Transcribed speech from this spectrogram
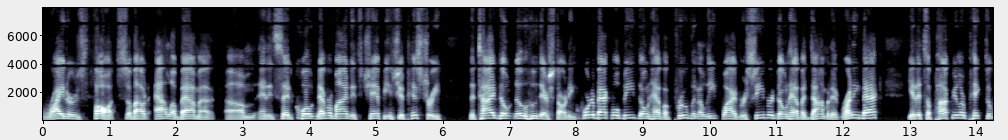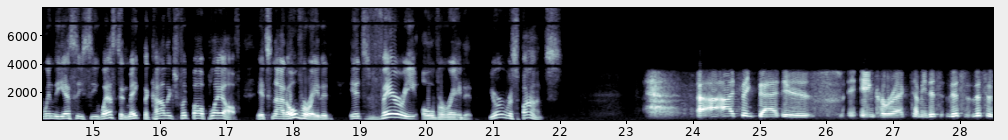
writer's thoughts about Alabama, um, and it said, "quote Never mind its championship history." The Tide don't know who their starting quarterback will be, don't have a proven elite wide receiver, don't have a dominant running back, yet it's a popular pick to win the SEC West and make the college football playoff. It's not overrated, it's very overrated. Your response? I think that is incorrect. I mean, this this this is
